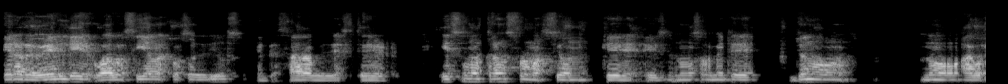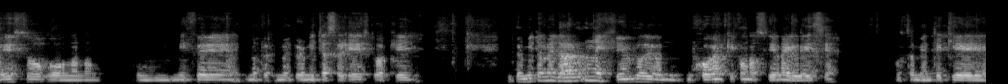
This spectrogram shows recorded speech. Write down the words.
era rebelde o algo así a las cosas de Dios, empezar a obedecer. Es una transformación que es no solamente yo no, no hago eso o, mi fe no me permite hacer esto o aquello. Permítame dar un ejemplo de un, un joven que conocí en la iglesia, justamente que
